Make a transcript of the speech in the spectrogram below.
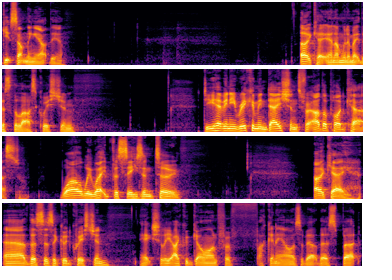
get something out there. Okay, and I'm going to make this the last question. Do you have any recommendations for other podcasts while we wait for season two? Okay, uh, this is a good question. Actually, I could go on for fucking hours about this. But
